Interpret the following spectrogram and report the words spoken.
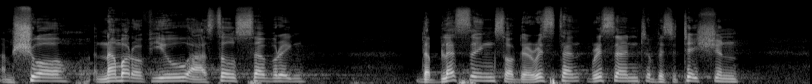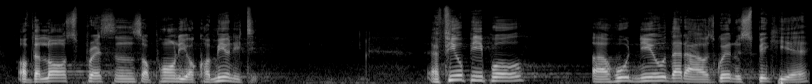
I'm sure a number of you are still savoring the blessings of the recent, recent visitation of the Lord's presence upon your community. A few people uh, who knew that I was going to speak here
